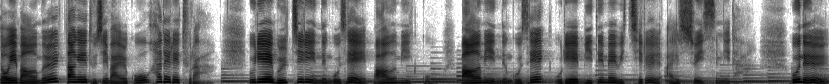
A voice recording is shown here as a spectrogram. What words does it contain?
너희 마음을 땅에 두지 말고 하늘에 두라. 우리의 물질이 있는 곳에 마음이 있고 마음이 있는 곳에 우리의 믿음의 위치를 알 수 있습니다. 오늘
